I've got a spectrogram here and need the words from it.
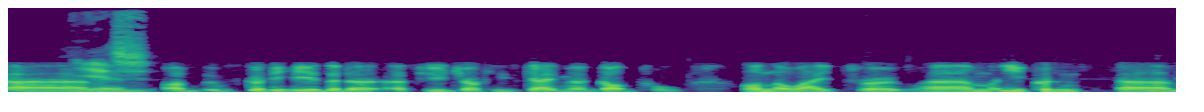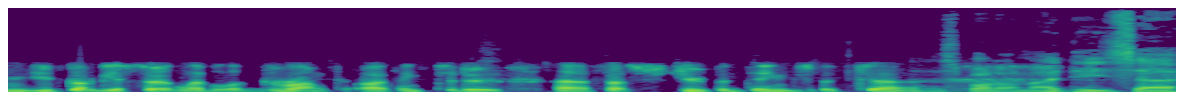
Um, yes. And it was good to hear that a, a, few jockeys gave him a gobful on the way through. Um, you couldn't. Um, you've got to be a certain level of drunk, I think, to do uh, such stupid things. But uh... spot on, mate. He's uh,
